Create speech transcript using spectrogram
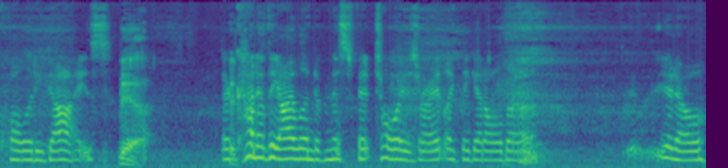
quality guys. Yeah, They're kind of the island of misfit toys, right? Like they get all the, you know,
